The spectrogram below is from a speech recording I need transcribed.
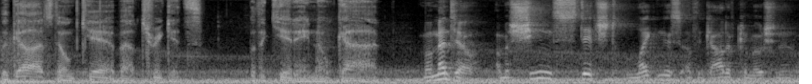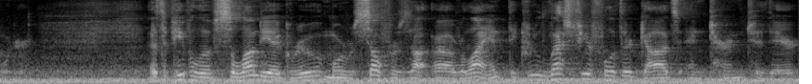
The gods don't care about trinkets, but the kid ain't no god. Memento, a machine stitched likeness of the god of commotion and order. As the people of Caelondia grew more self uh, reliant, they grew less fearful of their gods and turned to their.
